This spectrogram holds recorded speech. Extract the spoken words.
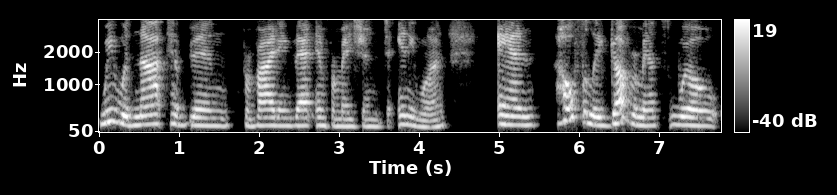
We would not have been providing that information to anyone. And hopefully, governments will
